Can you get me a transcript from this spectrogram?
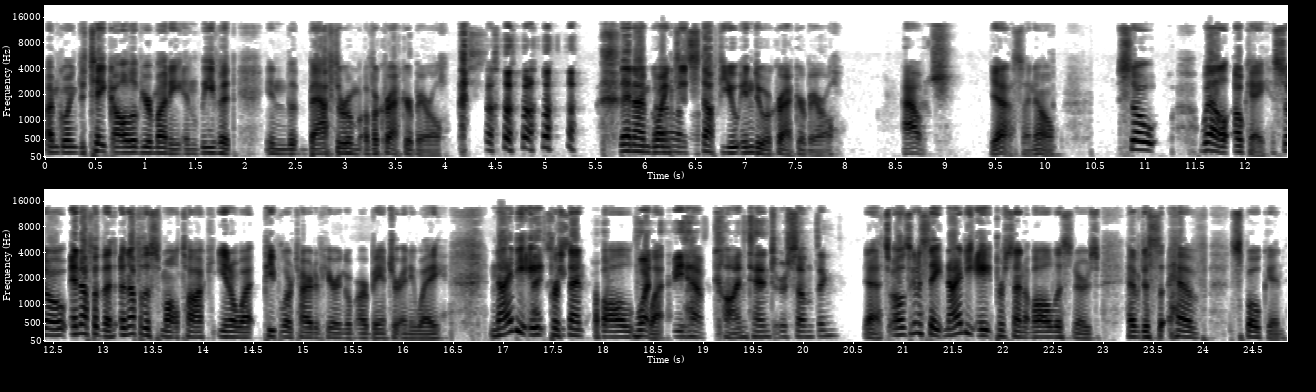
I'm going to take all of your money and leave it in the bathroom of a Cracker Barrel. then I'm going to oh. stuff you into a Cracker Barrel. Ouch. Yes, I know. So, well, okay. So enough of the enough of the small talk. You know what? People are tired of hearing our banter anyway. Ninety-eight percent of all What, We have content or something? Yeah, so I was going to say 98% of all listeners have dis- have spoken,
